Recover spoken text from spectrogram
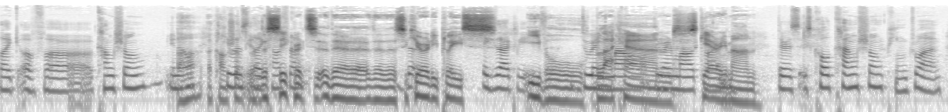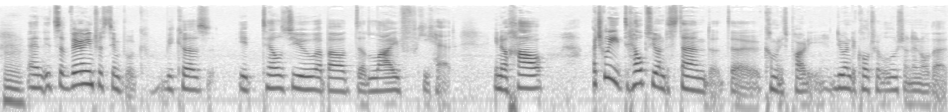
like of uh kang sheng you know Uh-huh. Kang Sheng, was yeah. like the Kang secrets, uh, the, the the security police, exactly evil, During black Mao- hand, during scary time. man. There's it's called kang sheng ping zhuan Hmm. and it's a very interesting book because it tells you about the life he had. You know how actually it helps you understand the communist party during the cultural revolution and all that.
